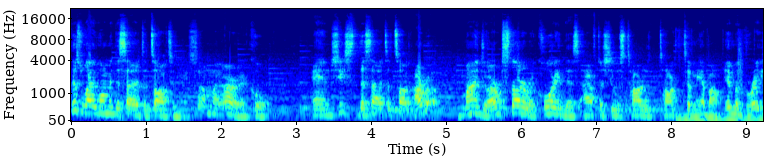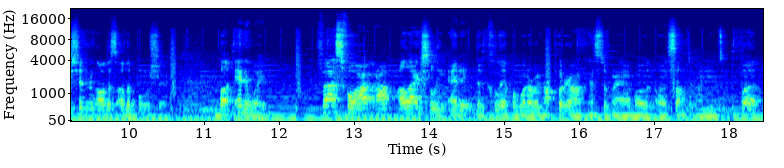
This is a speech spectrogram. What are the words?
this white woman decided to talk to me. So I'm like, all right, cool. And she decided to talk. I, mind you, I started recording this after she was started talking to me about immigration and all this other bullshit. But anyway, fast forward, I, will actually edit the clip or whatever, and I'll put it on Instagram or, or something on YouTube. But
